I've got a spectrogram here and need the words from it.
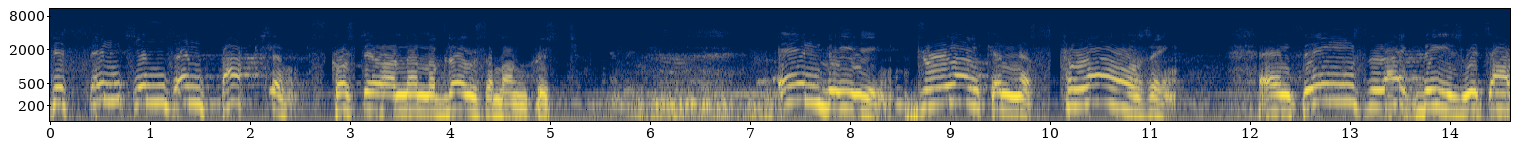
dissensions and factions. Of course, there are none of those among Christians. Envying, drunkenness, carousing, and things like these, which I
